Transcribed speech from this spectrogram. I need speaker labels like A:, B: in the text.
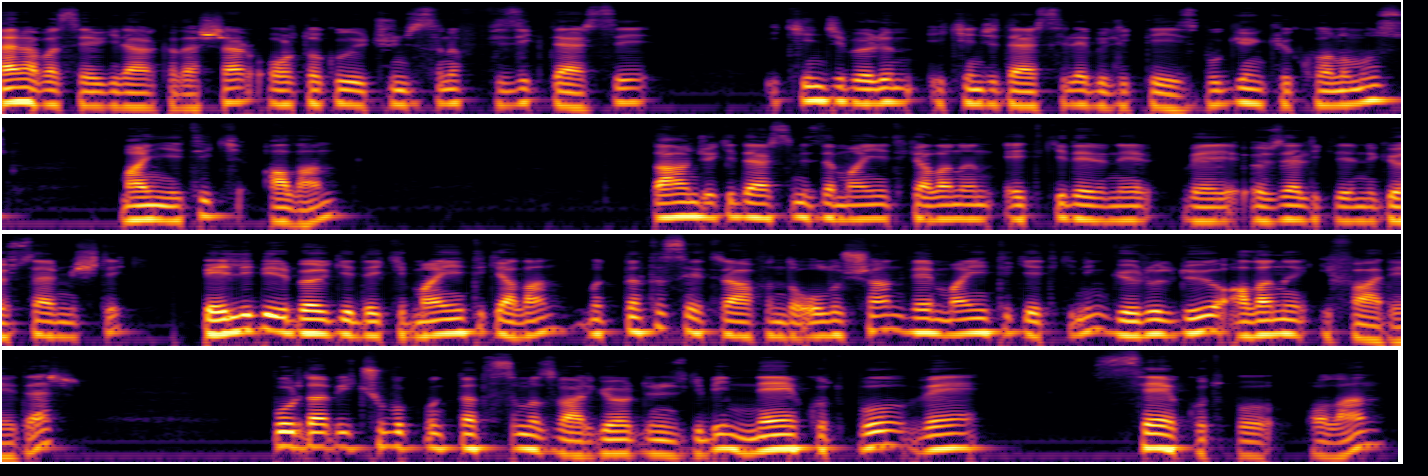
A: Merhaba sevgili arkadaşlar. Ortaokul 3. sınıf fizik dersi 2. bölüm 2. dersiyle birlikteyiz. Bugünkü konumuz manyetik alan. Daha önceki dersimizde manyetik alanın etkilerini ve özelliklerini göstermiştik. Belli bir bölgedeki manyetik alan mıknatıs etrafında oluşan ve manyetik etkinin görüldüğü alanı ifade eder. Burada bir çubuk mıknatısımız var gördüğünüz gibi N kutbu ve S kutbu olan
